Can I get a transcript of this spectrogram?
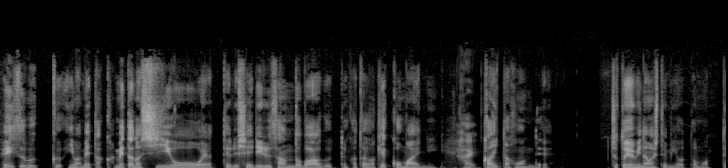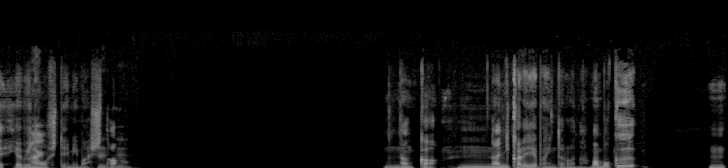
Facebook、今メタか、メタの COO をやってるシェリル・サンドバーグっていう方が結構前にはい。書いた本で、ちょっと読み直してみようと思って読み直してみました。うんうん。なんか、うん何から言えばいいんだろうな。まあ僕、ん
